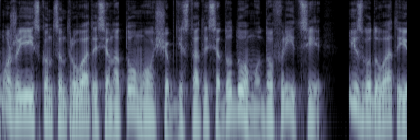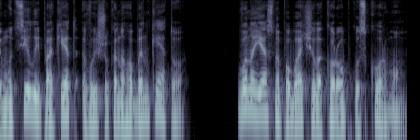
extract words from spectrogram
Може їй сконцентруватися на тому, щоб дістатися додому, до Фріці, і згодувати йому цілий пакет вишуканого бенкету. Вона ясно побачила коробку з кормом,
